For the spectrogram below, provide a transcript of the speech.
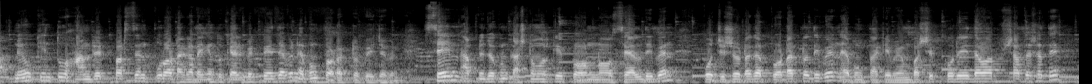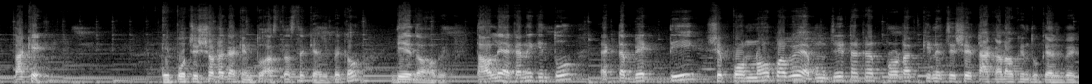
আপনিও কিন্তু হান্ড্রেড পার্সেন্ট পুরো টাকাটা কিন্তু ক্যাশব্যাক পেয়ে যাবেন এবং প্রোডাক্টও পেয়ে যাবেন। সেম আপনি যখন কাস্টমারকে পণ্য সেল দিবেন, পঁচিশশো টাকার প্রোডাক্টও দিবেন এবং তাকে মেম্বারশিপ করে দেওয়ার সাথে সাথে তাকে এই পঁচিশশো টাকা কিন্তু আস্তে আস্তে ক্যাশব্যাকও দিয়ে দেওয়া হবে। তাহলে এখানে কিন্তু একটা ব্যক্তি সে পণ্যও পাবে এবং যে টাকার প্রোডাক্ট কিনেছে সে টাকাটাও কিন্তু ক্যাশব্যাক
